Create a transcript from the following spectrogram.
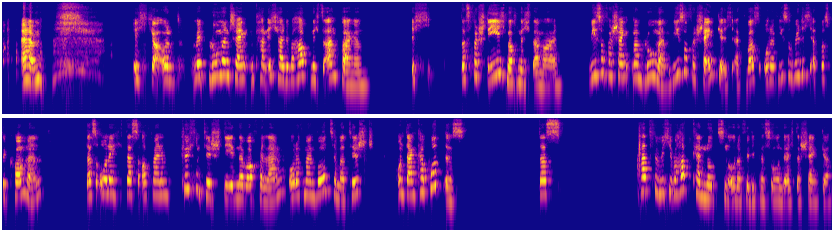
ähm, ich, und mit Blumen schenken kann ich halt überhaupt nichts anfangen. Ich, das verstehe ich noch nicht einmal. Wieso verschenkt man Blumen? Wieso verschenke ich etwas oder wieso will ich etwas bekommen, das ohne das auf meinem Küchentisch steht eine Woche lang oder auf meinem Wohnzimmertisch und dann kaputt ist. Das hat für mich überhaupt keinen Nutzen oder für die Person, der ich das schenke.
